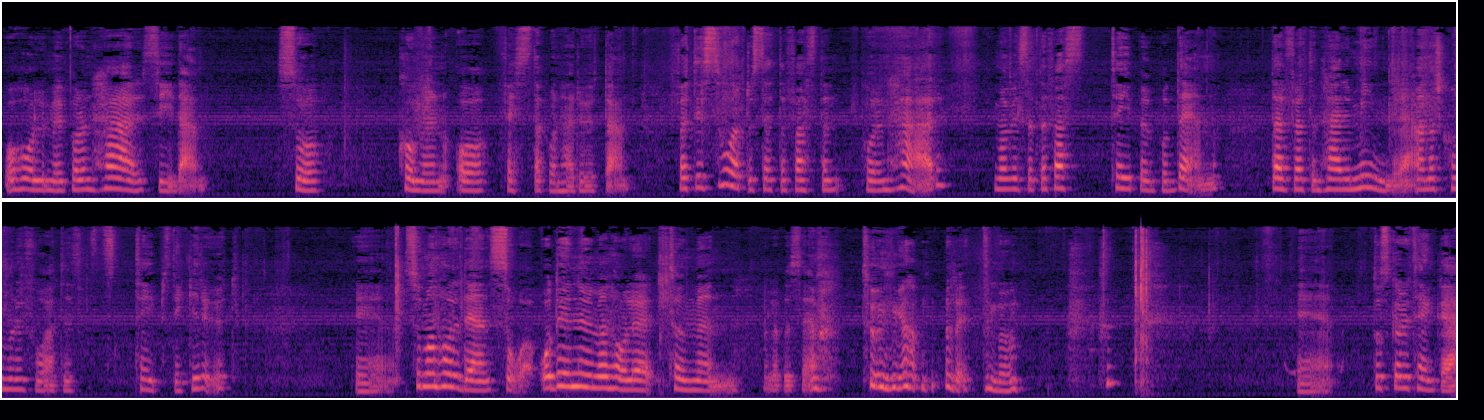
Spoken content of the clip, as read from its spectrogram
och håller mig på den här sidan så kommer den att fästa på den här rutan. För att det är svårt att sätta fast den på den här. Man vill sätta fast tejpen på den. Därför att den här är mindre. Annars kommer du få att tejp sticker ut. Eh, så man håller den så. Och det är nu man håller tummen, eller på att säga, tungan rätt i mun. eh, då ska du tänka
